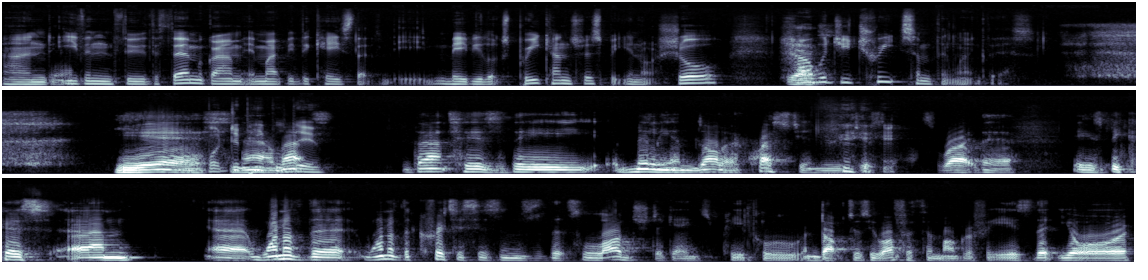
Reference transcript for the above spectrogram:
And yeah. even through the thermogram, it might be the case that it maybe looks precancerous, but you're not sure. How yes. would you treat something like this? Yes. What do now, people do? That is the million dollar question you just asked right there. Is because um, uh, one of the one of the criticisms that's lodged against people and doctors who offer thermography is that you're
